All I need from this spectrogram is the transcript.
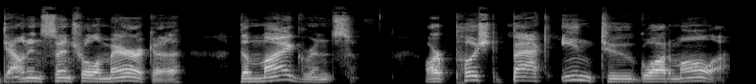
down in Central America, the migrants are pushed back into Guatemala.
